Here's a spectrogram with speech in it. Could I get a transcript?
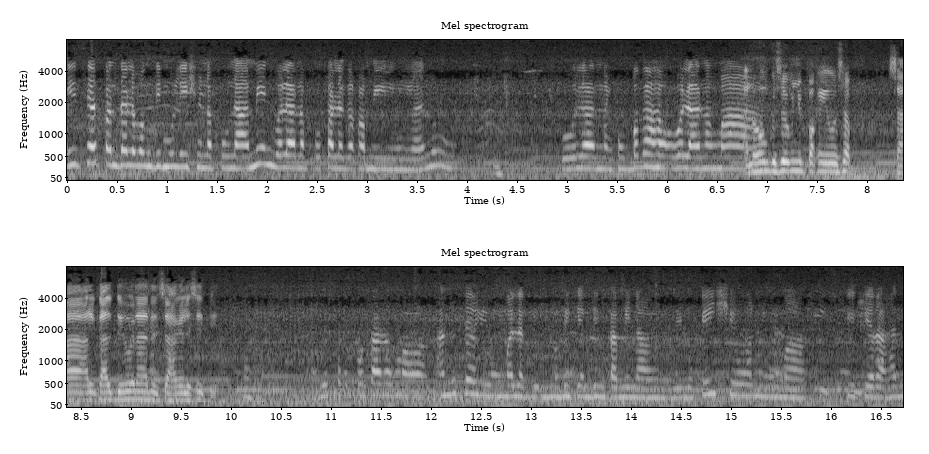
Eh, sir, pandalawang demolition na po namin. Wala na po talaga kami, ano, wala na, kung baga, wala nang ma... Ano kung gusto mo niyo pakiusap sa alkalde ho natin sa Angeles City? Gusto ko po sana ma, ano sir, yung malag, mabigyan din kami ng relocation, yung matitirahan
